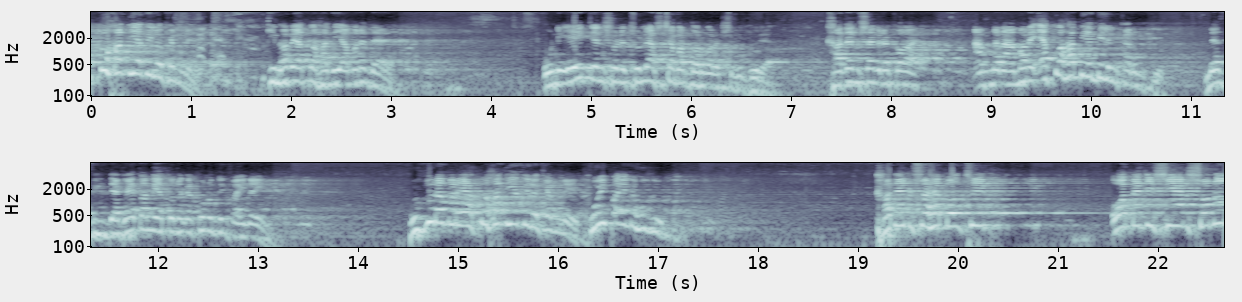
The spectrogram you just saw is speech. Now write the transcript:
এত হাদিয়া দিল কেমনে? কীভাবে এত হাদিয়া আমারে দেয়? উনি এই টেনশনে চলে আসছে আবার দরবারে শুরু ঘুরে। খাদেম সাহেবরা কয়, আপনারা আমার এত হাদিয়া দিলেন কারণ কি? ম্যাজিক দেখায় তো আমি এত টাকা কোনোদিন পাই নাই। হুজুর আমার এত হাদিয়া দিল কেমনে? কই পাইল হুজুর? খাদেম সাহেব বলছে, ও ম্যাজিশিয়ান শোনো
